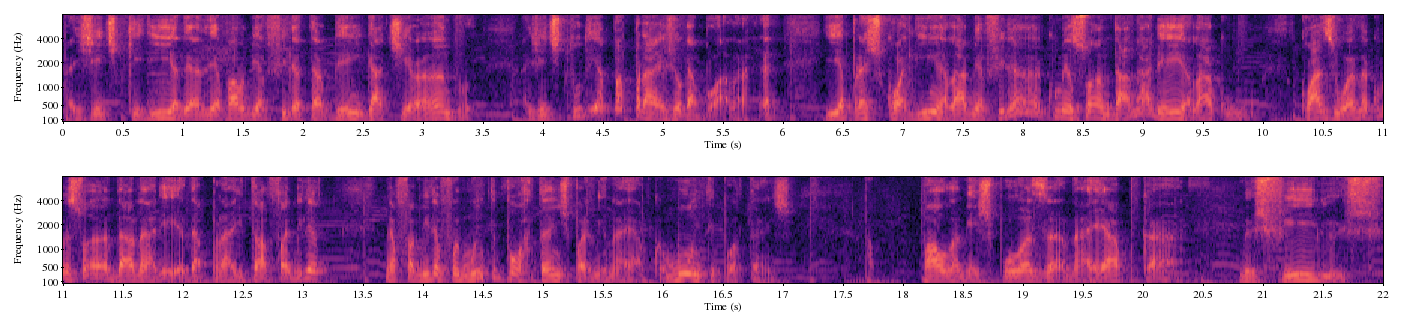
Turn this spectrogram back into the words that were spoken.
a gente queria, né? Levava minha filha também, gateando. A gente tudo ia pra praia jogar bola. Ia pra escolinha lá. Minha filha começou a andar na areia lá, com quase um ano, começou a andar na areia da praia. Então, a família, minha família foi muito importante para mim na época, muito importante. A Paula, minha esposa, na época, meus filhos,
